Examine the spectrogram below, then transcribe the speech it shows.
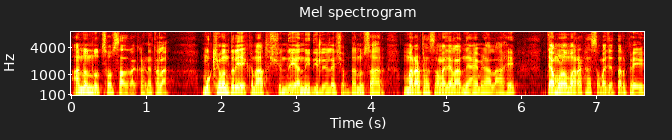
आनंदोत्सव साजरा करण्यात आला. मुख्यमंत्री एकनाथ शिंदे यांनी दिलेल्या शब्दानुसार मराठा समाजाला न्याय मिळाला आहे. त्यामुळं मराठा समाजातर्फे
